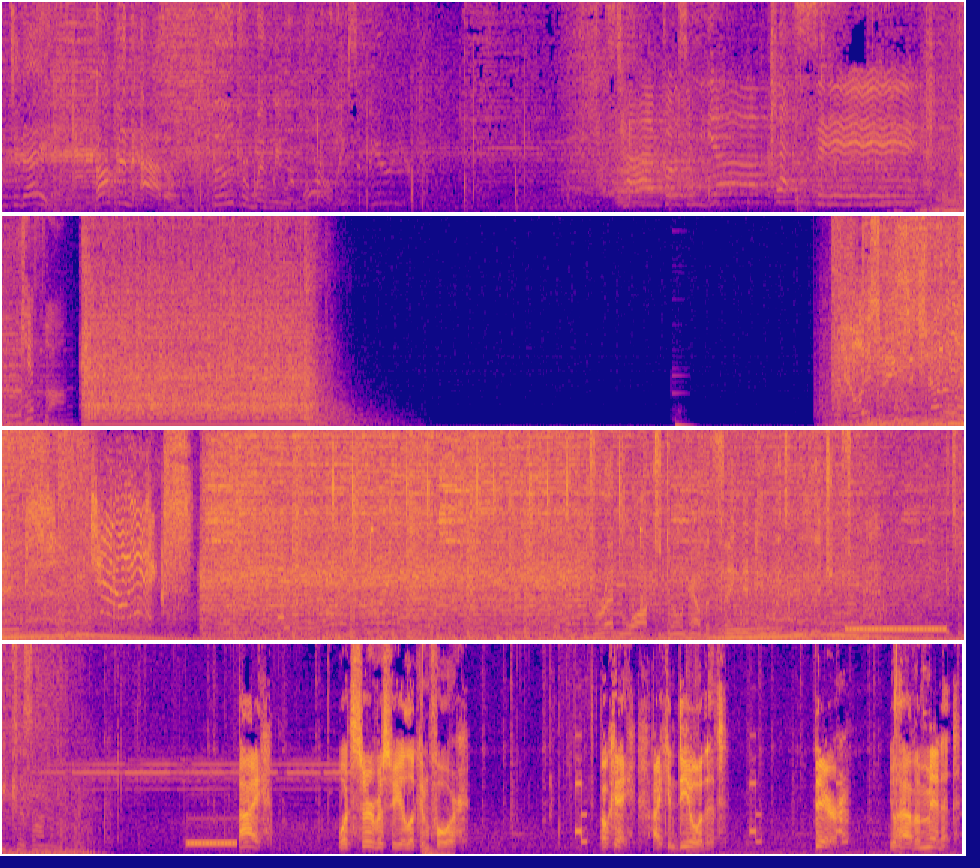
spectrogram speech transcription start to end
Up and Atom today. Up and Atom, food from when we were morally superior. It's time for some young classic. Kifflom. You're listening to Channel X. Channel X. Dreadlocks don't have a thing to do with religion for me. Hi. What service are you looking for? Okay, I can deal with it. There. You'll have a minute.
